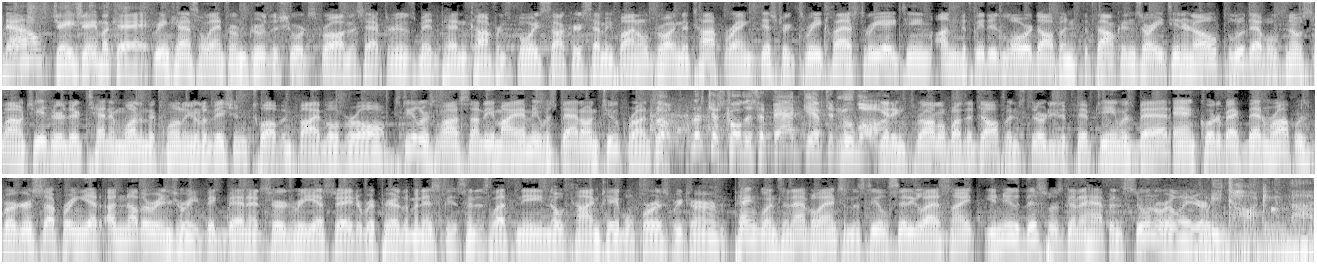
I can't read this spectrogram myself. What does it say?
Now, JJ McKay. Greencastle Antrim drew the short straw in this afternoon's Mid Penn Conference boys soccer semifinal, drawing the top ranked District 3 Class 3A team undefeated Lower Dauphin. The Falcons are 18 0. Blue Devils no slouch either. They're 10 1 in the Colonial Division, 12 5 overall. Steelers lost Sunday in Miami was bad on two fronts. Look, let's just call this a bad gift and move on. Getting throttled by the Dolphins 30 to 15 was bad, and quarterback Ben Roethlisberger suffering yet another injury. Big Ben had surgery yesterday to repair the meniscus in his left knee. No timetable for his return. Penguins and Avalanche in the Steel City last night. You knew this was going to happen sooner or later. What are you talking about?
